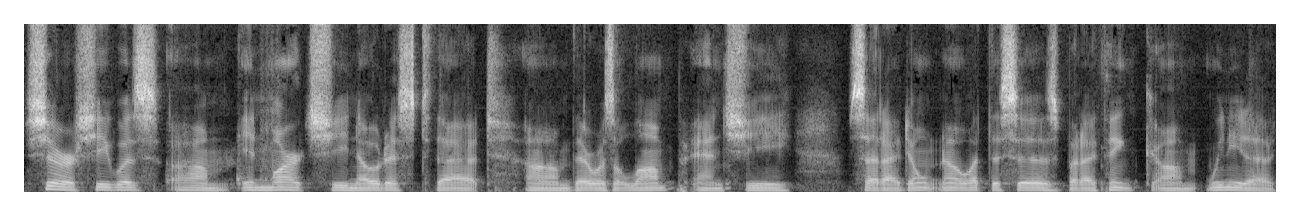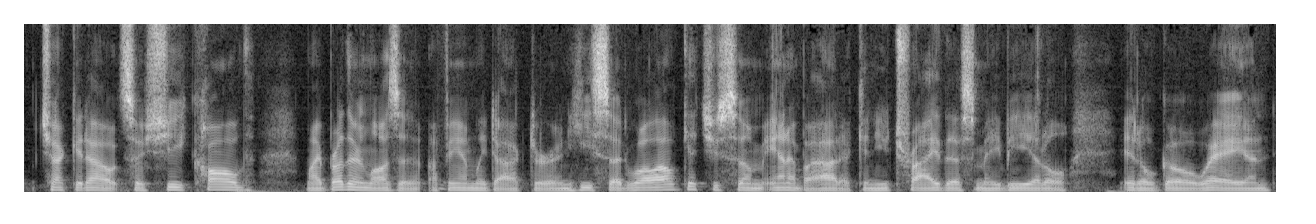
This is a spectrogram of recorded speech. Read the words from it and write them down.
Sure. She was um, in March. She noticed that um, there was a lump, and she said, "I don't know what this is, but I think um, we need to check it out." So she called. My brother-in-law's a, a family doctor, and he said, "Well, I'll get you some antibiotic, and you try this. Maybe it'll it'll go away." And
